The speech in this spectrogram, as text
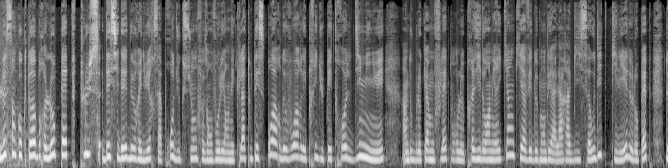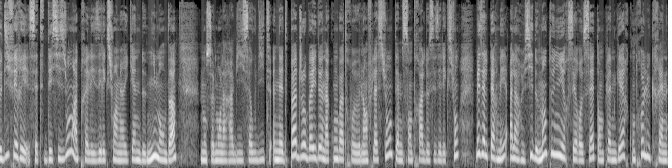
Le 5 octobre, l'OPEP Plus décidait de réduire sa production, faisant voler en éclats tout espoir de voir les prix du pétrole diminuer. Un double camouflet pour le président américain qui avait demandé à l'Arabie saoudite, pilier de l'OPEP, de différer cette décision après les élections américaines de mi-mandat. Non seulement l'Arabie saoudite n'aide pas Joe Biden à combattre l'inflation, thème central de ces élections, mais elle permet à la Russie de maintenir ses recettes en pleine guerre contre l'Ukraine.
